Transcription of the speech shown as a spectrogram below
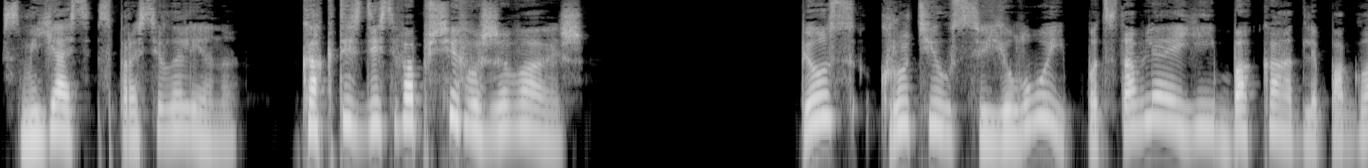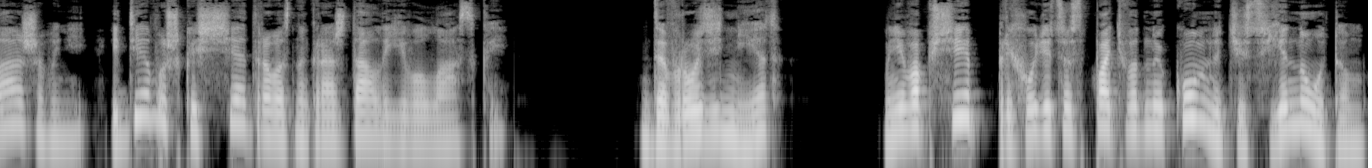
Смеясь, спросила Лена. Как ты здесь вообще выживаешь? Пес крутился юлой, подставляя ей бока для поглаживаний, и девушка щедро вознаграждала его лаской. «Да вроде нет. Мне вообще приходится спать в одной комнате с енотом».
